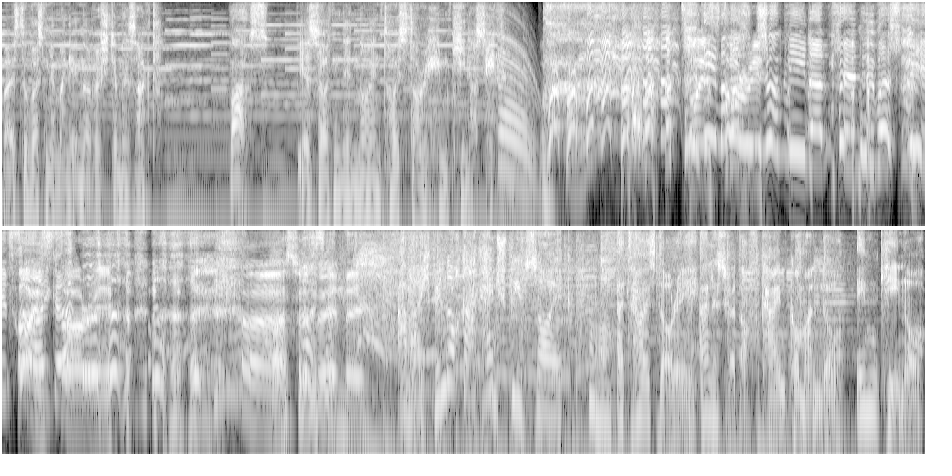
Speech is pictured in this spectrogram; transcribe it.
Weißt du, was mir meine innere Stimme sagt? Was? Wir sollten den neuen Toy Story im Kino sehen. Toy Die machen schon wieder einen Film über Toy Spielzeuge. Story. Was für ein Müll. Aber ich bin doch gar kein Spielzeug. A Toy Story. Alles hört auf kein Kommando. Im Kino.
